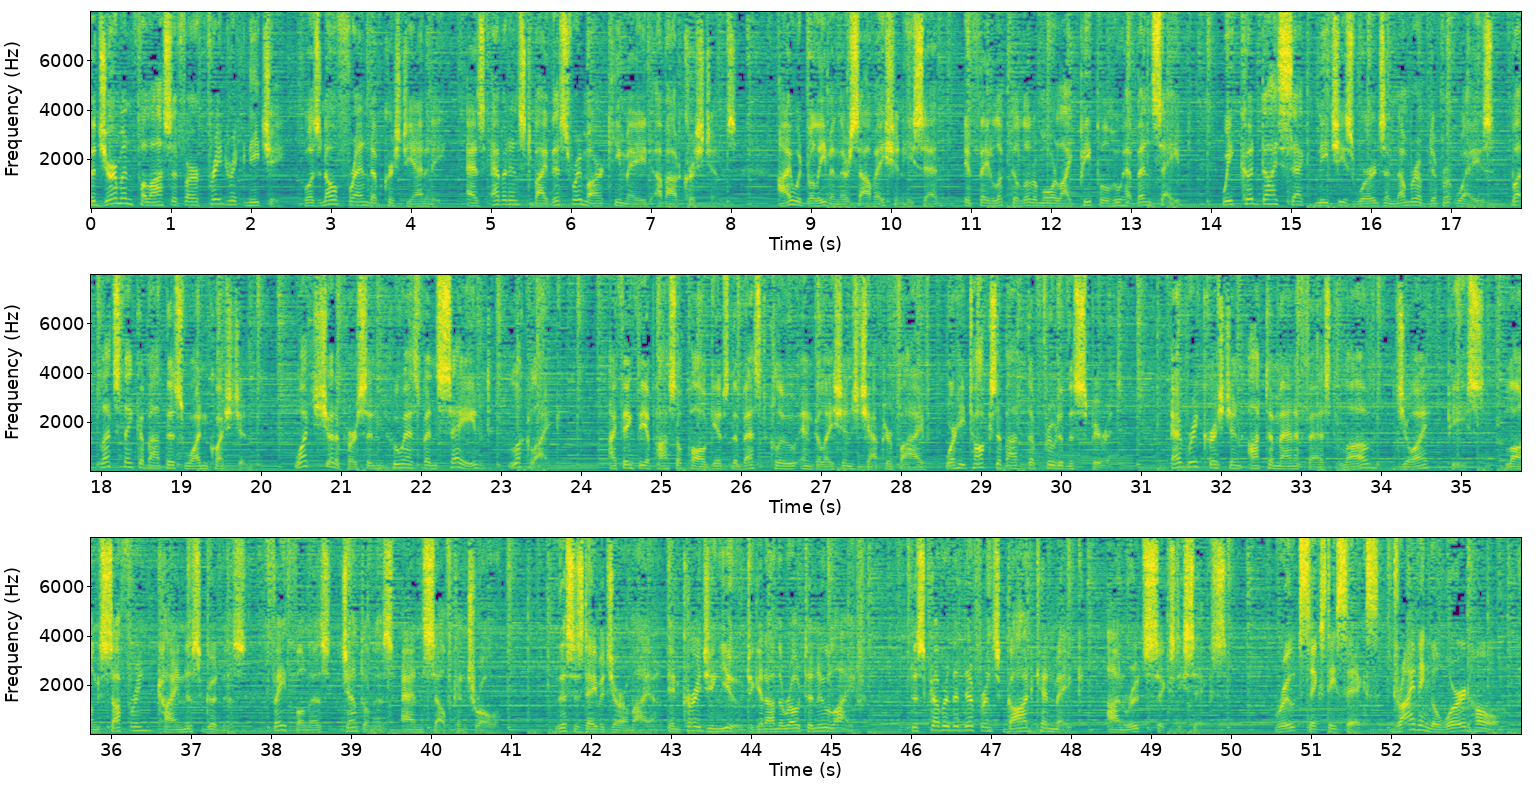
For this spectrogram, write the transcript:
The German philosopher Friedrich Nietzsche was no friend of Christianity, as evidenced by this remark he made about Christians. I would believe in their salvation, he said, if they looked a little more like people who have been saved. We could dissect Nietzsche's words a number of different ways, but let's think about this one question What should a person who has been saved look like? I think the Apostle Paul gives the best clue in Galatians chapter 5, where he talks about the fruit of the Spirit. Every Christian ought to manifest love, joy, peace, long suffering, kindness, goodness, faithfulness, gentleness, and self control. This is David Jeremiah, encouraging you to get on the road to new life. Discover the difference God can make on Route 66. Route 66, driving the word home.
